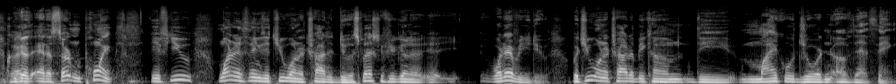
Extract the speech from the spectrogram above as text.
Because at a certain point, if you, one of the things that you want to try to do, especially if you're going to, whatever you do, but you want to try to become the Michael Jordan of that thing,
